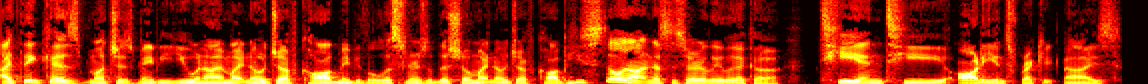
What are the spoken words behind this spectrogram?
I think as much as maybe you and I might know Jeff Cobb, maybe the listeners of this show might know Jeff Cobb, he's still not necessarily like a TNT audience recognized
